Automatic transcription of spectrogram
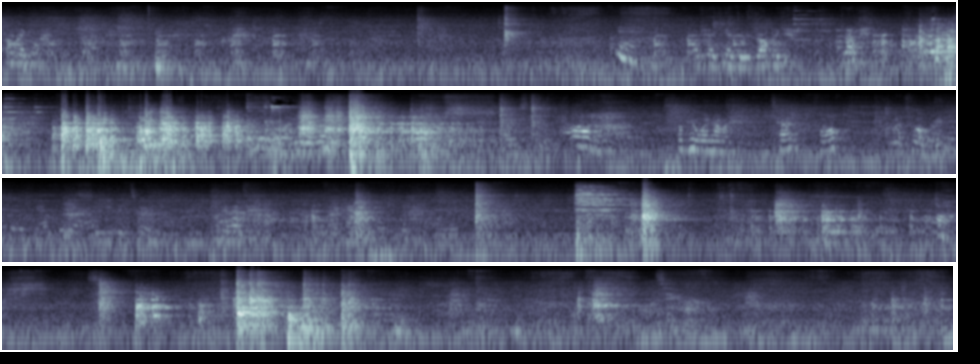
Oh my god. Okay, I can't do it. Drop it again. Drop it. Ah. Okay, when am I? 10? 12? I'm at 12, right? Okay, that's five. Ah, okay, drop it, drop it. Hurry up, let's go, let's go, Oh let's go. my god! Shit! Okay, that was like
